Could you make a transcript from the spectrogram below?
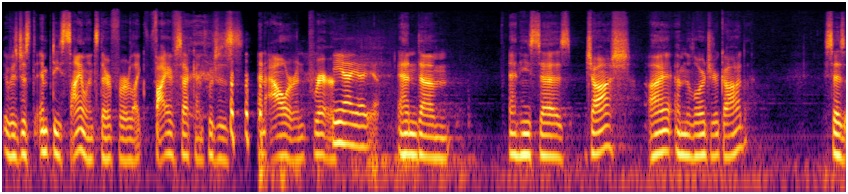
it was just empty silence there for like five seconds, which is an hour in prayer. Yeah. Yeah. Yeah. And, um, and he says, Josh, I am the Lord your God. Says,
